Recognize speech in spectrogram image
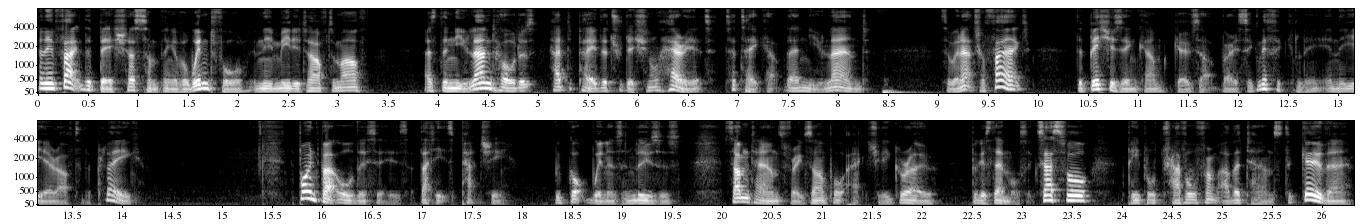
And in fact, the Bish has something of a windfall in the immediate aftermath, as the new landholders had to pay the traditional heriot to take up their new land. So, in actual fact, the Bish's income goes up very significantly in the year after the plague. The point about all this is that it's patchy. We've got winners and losers. Some towns, for example, actually grow because they're more successful, people travel from other towns to go there.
